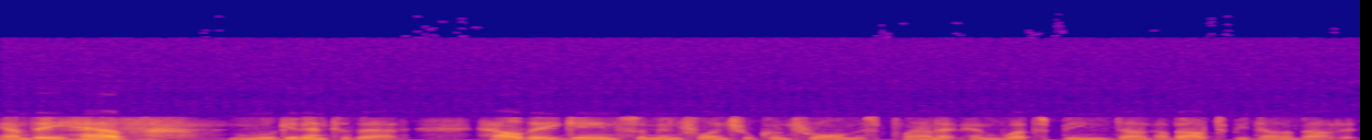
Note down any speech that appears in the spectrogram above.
And they have, and we'll get into that, how they gained some influential control on this planet and what's being done about to be done about it.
